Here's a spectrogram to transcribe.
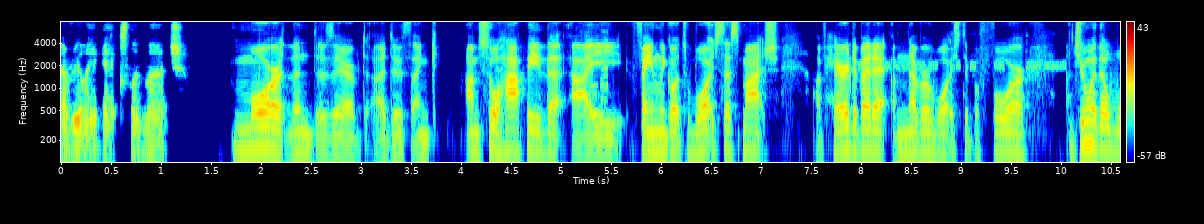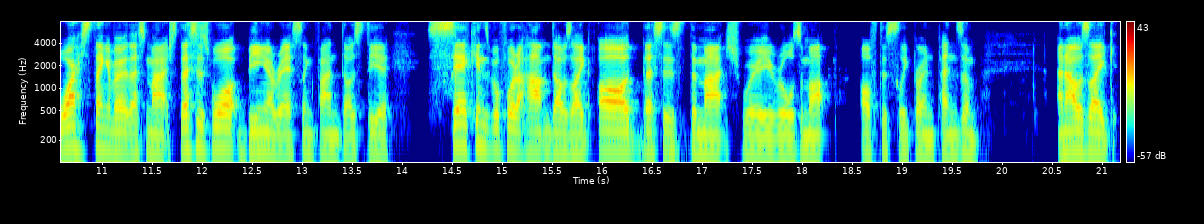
a really excellent match more than deserved, I do think. I'm so happy that I finally got to watch this match. I've heard about it, I've never watched it before. Do you know what the worst thing about this match? This is what being a wrestling fan does to you. Seconds before it happened, I was like, oh, this is the match where he rolls him up off the sleeper and pins him. and I was like,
